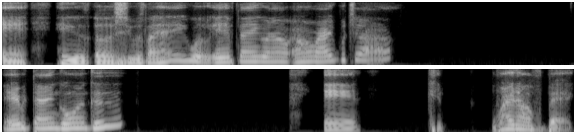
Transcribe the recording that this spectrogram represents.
And he was, uh, she was like, "Hey, well, everything going all, all right with y'all? Everything going good?" And right off back,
